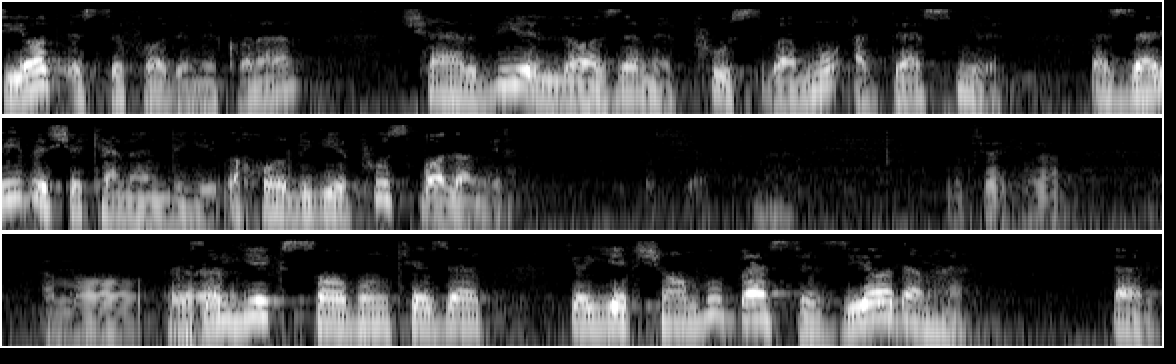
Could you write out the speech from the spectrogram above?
زیاد استفاده می‌کنن چربی لازم پوست و مو از دست میره و ذریب شکنندگی و خوردگی پوست بالا میره. متشکرم. اما مثلا یک صابون که زد یا یک شامپو بسته زیادم هم بله.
